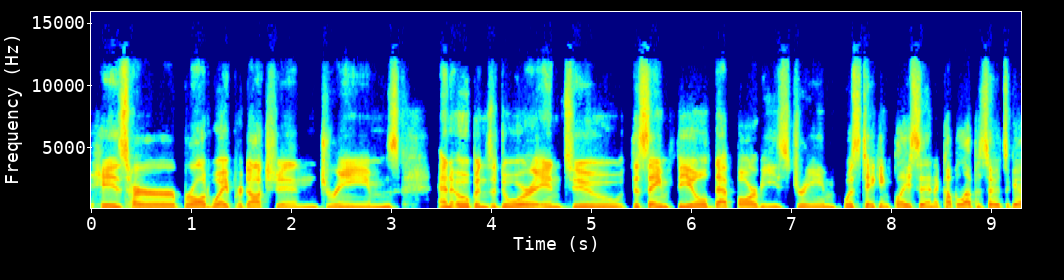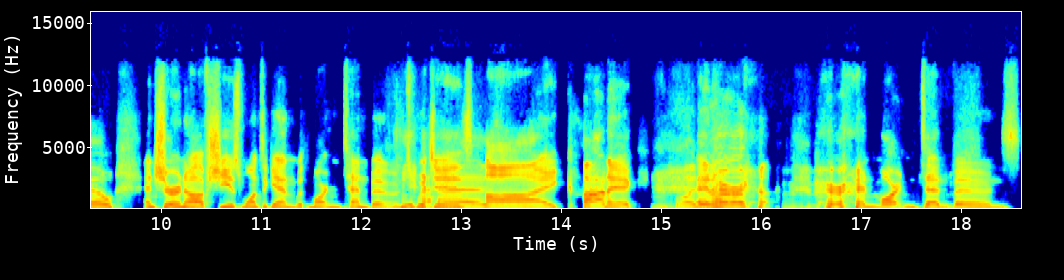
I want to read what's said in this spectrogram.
his her Broadway production dreams and opens a door into the same field that Barbie's dream was taking place in a couple episodes ago. And sure enough, she is once again with Martin Tenbones, which is Yes. iconic and her, her and Martin Tenbones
